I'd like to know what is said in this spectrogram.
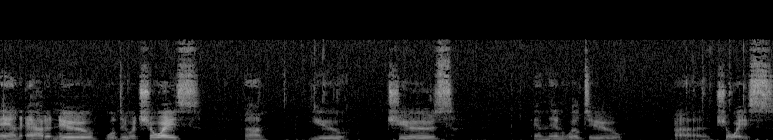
And add a new. We'll do a choice. Um, you choose. And then we'll do uh, choice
